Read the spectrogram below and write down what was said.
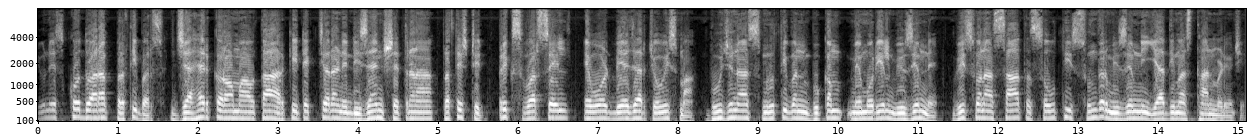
યુનેસ્કો દ્વારા પ્રતિવર્ષ જાહેર કરવામાં આવતા આર્કિટેક્ચર અને ડિઝાઇન ક્ષેત્રના પ્રતિષ્ઠિત પ્રિક્સ વર્સેલ એવોર્ડ બે હજાર ચોવીસમાં ભુજના સ્મૃતિવન ભૂકંપ મેમોરિયલ મ્યુઝિયમને વિશ્વના સાત સૌથી સુંદર મ્યુઝિયમની યાદીમાં સ્થાન મળ્યું છે.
